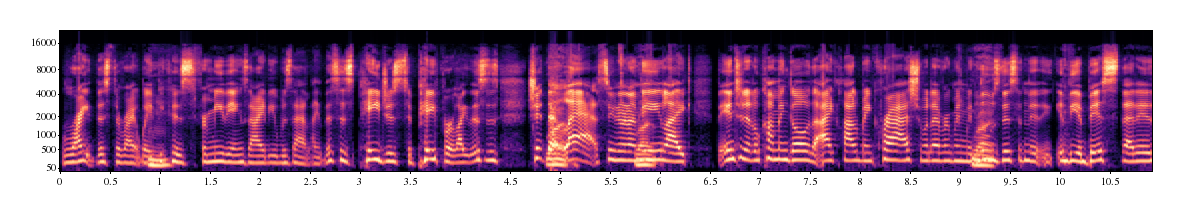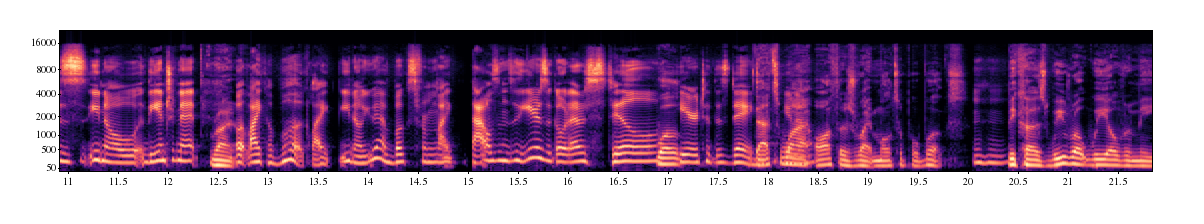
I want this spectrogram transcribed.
write this the right way? Mm-hmm. Because for me, the anxiety was that like this is pages to paper, like this is shit that Right. lasts. You know what I Right. mean? Like the internet will come and go, the iCloud may crash, whatever, may we Right. lose this in the in the abyss that is you know the internet. Right. But like a book, like you know, you have books from like thousands of years ago that are still Well, here to this day. That's why know? authors write multiple books Mhm, because we wrote We Over Me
